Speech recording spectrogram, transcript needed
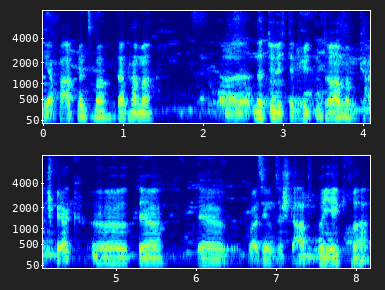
die Apartments machen. Dann haben wir äh, natürlich den Hüttentraum am Katschberg, äh, der, der quasi unser Startprojekt war.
